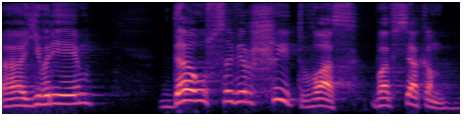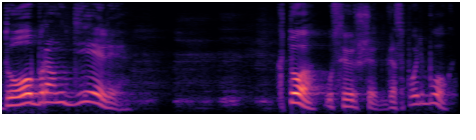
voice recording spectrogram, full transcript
а, евреям да усовершит вас во всяком добром деле. Кто усовершит? Господь Бог.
